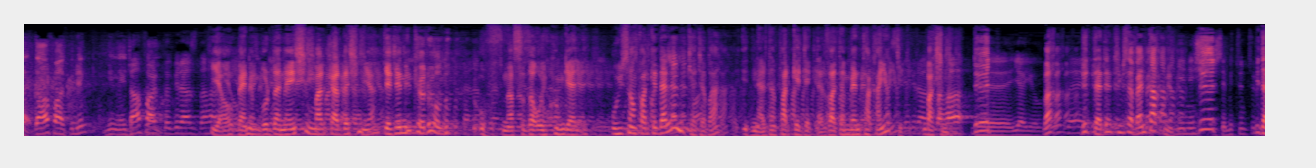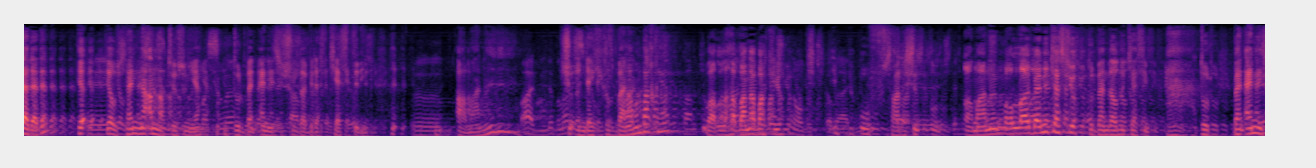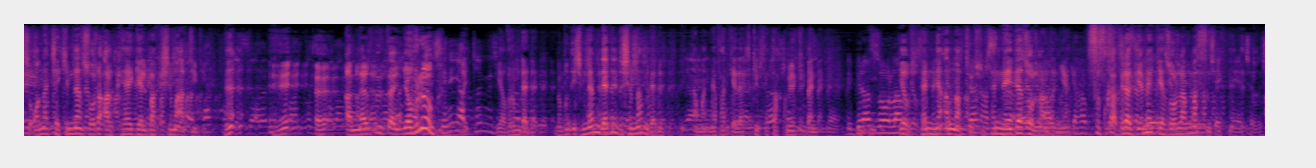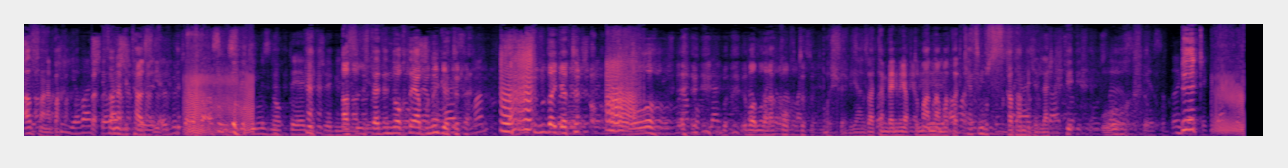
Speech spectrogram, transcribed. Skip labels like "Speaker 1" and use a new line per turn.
Evet, daha farklı bir dinleyici.
Daha farklı biraz daha...
Ya benim burada ne işim var kardeşim ya? Gecenin körü oldu. Uf nasıl da uykum geldi. Uyusam fark ederler mi ki acaba? Nereden fark edecekler? Zaten ben takan yok ki. Bak şimdi.
E,
Düt.
yayıldı
Bak düt dedim kimse ben takmıyor. Düt. Bir daha dedim. Ya,
e,
ya sen ne anlatıyorsun ya? Dur ben en iyisi şurada biraz kestireyim. Amanın.
albümde buna
Şu
vesile
öndeki kız bana mı bakıyor? Vallahi bana bakıyor. Uf sarışın. Amanın vallahi beni kesiyor. Dur ben de onu keseyim. Ha, dur ben en iyisi ona çekimden sonra arkaya gel bakışımı atayım. Ha? E, e, anlarsın sen yavrum. Ay, yavrum dedim. Ben bunu içimden mi dedim dışımdan mı dedim. Aman ne fark eder kimse takmıyor ki ben.
Biraz.
Ya sen ne anlatıyorsun? Sen neyde zorlandın ya? Sıska biraz yemek ye zorlanmazsın. Al sana bak. Bak, sana bir tavsiye.
Öbür tarafa asıl istediğimiz noktaya getirebiliriz.
Asıl istediğin noktaya bunu götür. Şunu da götür. Oh. Vallahi koktu. Boş ver ya zaten benim yaptığımı anlamazlar. Kesin bu sıskadan bilirler. Oh.
Piyasada
Düt.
